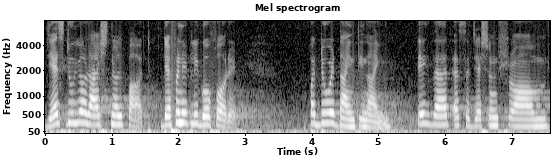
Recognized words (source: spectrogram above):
Yes, do your rational part. Definitely go for it. But do it 99. Take that as suggestion from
